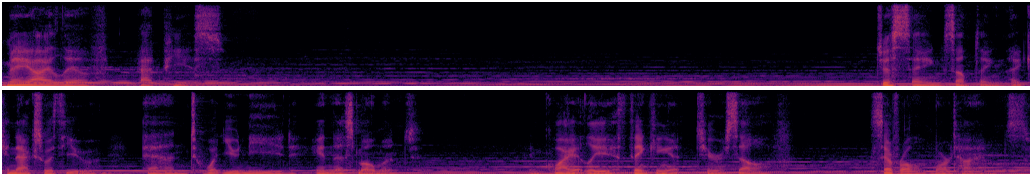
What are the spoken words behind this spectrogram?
May I live at peace. Just saying something that connects with you and to what you need in this moment, and quietly thinking it to yourself several more times.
